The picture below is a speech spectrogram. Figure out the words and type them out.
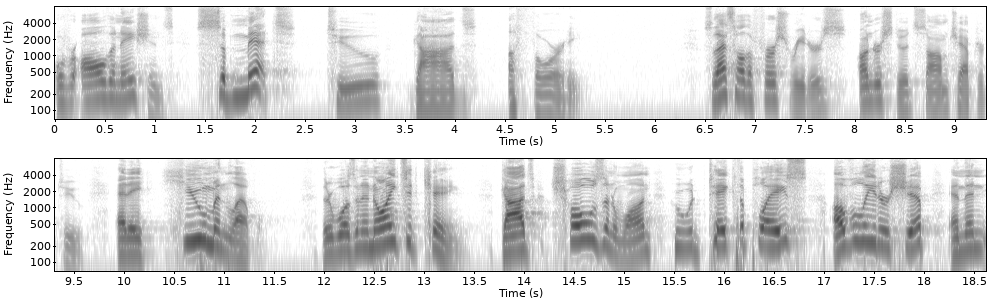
over all the nations. Submit to God's authority. So that's how the first readers understood Psalm chapter 2. At a human level, there was an anointed king God's chosen one who would take the place of leadership, and then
